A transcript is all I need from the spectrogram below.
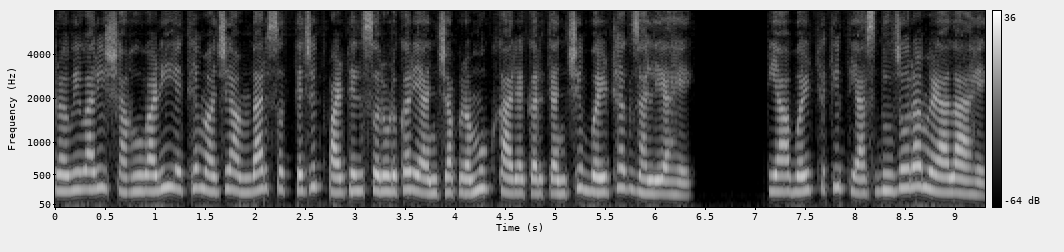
रविवारी शाहूवाडी येथे माजी आमदार सत्यजित पाटील सरोडकर यांच्या प्रमुख कार्यकर्त्यांची बैठक झाली आहे. या बैठकीत यास दुजोरा मिळाला आहे.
